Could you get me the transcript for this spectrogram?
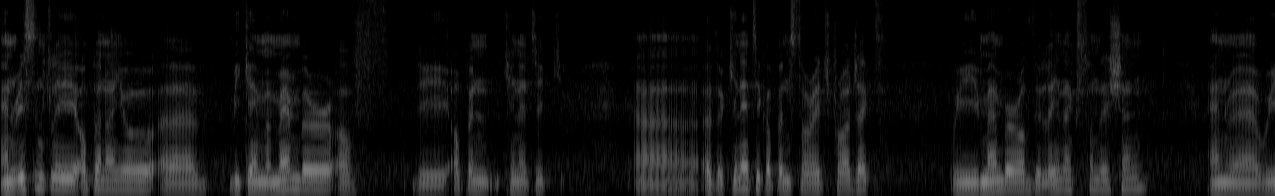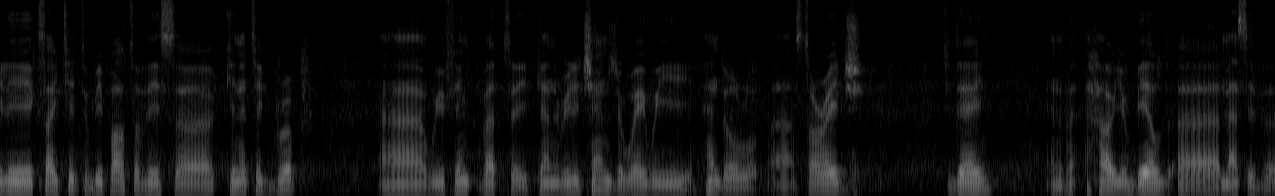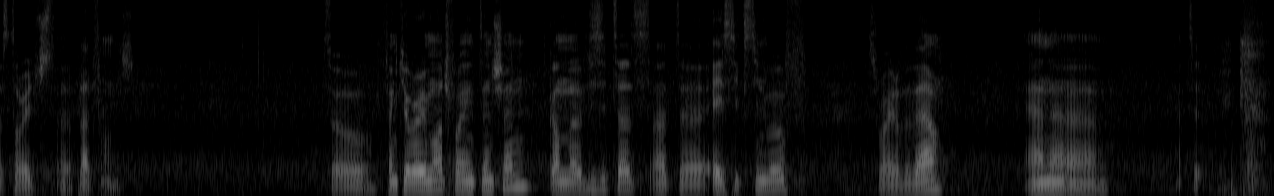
And recently, OpenIO uh, became a member of the Open Kinetic, uh, the Kinetic Open Storage project. We member of the Linux Foundation, and we're really excited to be part of this uh, Kinetic group. Uh, we think that it can really change the way we handle uh, storage today and how you build uh, massive uh, storage uh, platforms. So thank you very much for your attention. Come visit us at A16 booth. It's right over there. And uh, that's it.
